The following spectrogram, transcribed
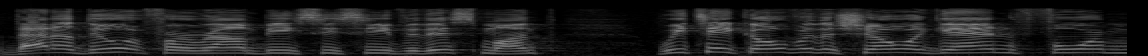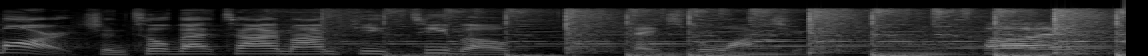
That'll do it for Around BCC for this month. We take over the show again for March. Until that time, I'm Keith Tebow. Thanks for watching. Bye.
